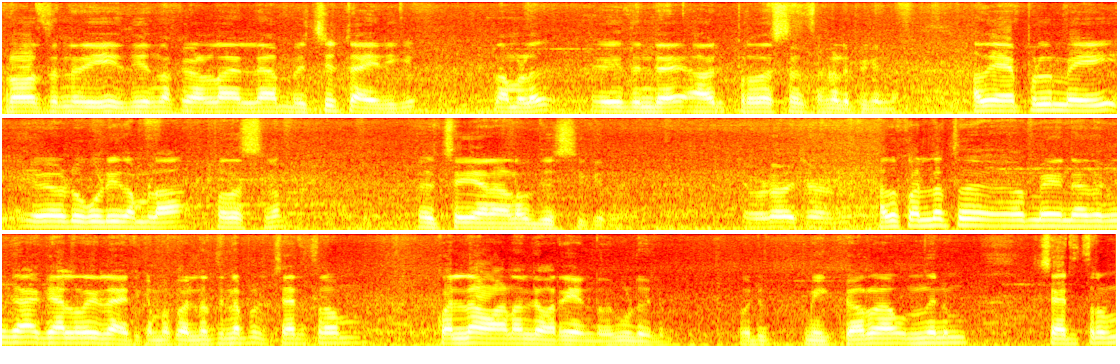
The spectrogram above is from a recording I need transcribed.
പ്രവർത്തന രീതി എന്നൊക്കെയുള്ള എല്ലാം വെച്ചിട്ടായിരിക്കും നമ്മൾ ഇതിന്റെ ആ ഒരു പ്രദർശനം സംഘടിപ്പിക്കുന്നത്. അത് ഏപ്രിൽ മെയ്യോട് കൂടി നമ്മൾ ആ പ്രദർശനം ചെയ്യാനാണ് ഉദ്ദേശിക്കുന്നത്. എവിടെ വെച്ചാണ്? അത് കൊല്ലത്ത് മെയിൻ ഏതെങ്കിലും ഗാലറിയിലായിരിക്കും. അപ്പോൾ കൊല്ലത്തിന്റെ ചരിത്രം കൊല്ലമാണല്ലോ അറിയേണ്ടത് കൂടുതലും. ഒരു മിക്കവാറും ഒന്നിനും ചരിത്രം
